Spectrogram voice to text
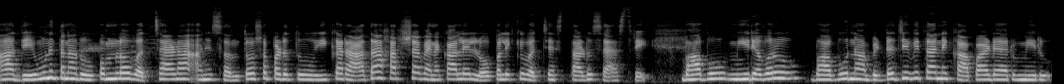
ఆ దేవుని తన రూపంలో వచ్చాడా అని సంతోషపడుతూ ఇక రాధా హర్ష వెనకాలే లోపలికి వచ్చేస్తాడు శాస్త్రి. బాబు మీరెవరు? బాబు నా బిడ్డ జీవితాన్ని కాపాడారు మీరు.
